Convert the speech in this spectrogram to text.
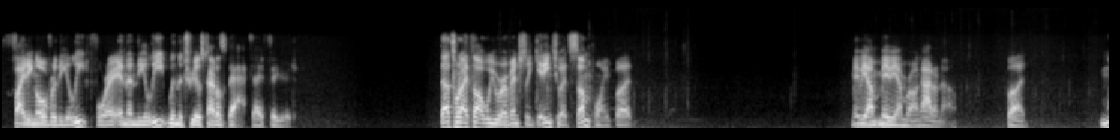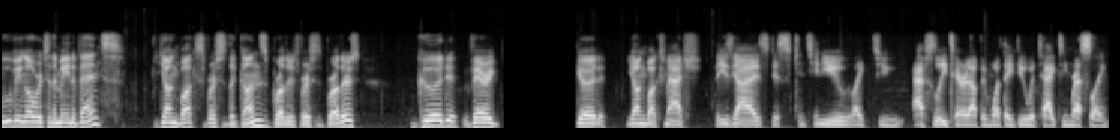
fighting over the elite for it, and then the elite win the trios titles back. I figured. That's what I thought we were eventually getting to at some point, but maybe I'm maybe I'm wrong. I don't know. But moving over to the main event, Young Bucks versus the Guns, brothers versus brothers. Good, very good Young Bucks match. These guys just continue like to absolutely tear it up in what they do with tag team wrestling.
